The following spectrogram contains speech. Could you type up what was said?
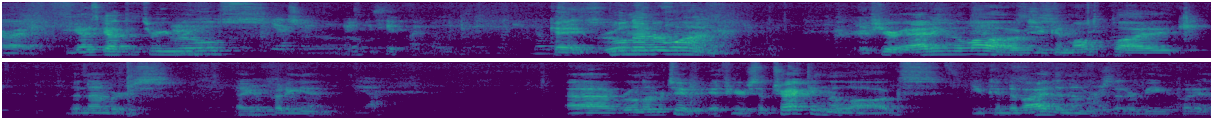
All right, you guys got the three rules? yes. Okay, rule number one. If you're adding the logs, you can multiply the numbers that you're putting in. Yeah. Uh, rule number two, if you're subtracting the logs, you can divide the numbers that are being put in.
